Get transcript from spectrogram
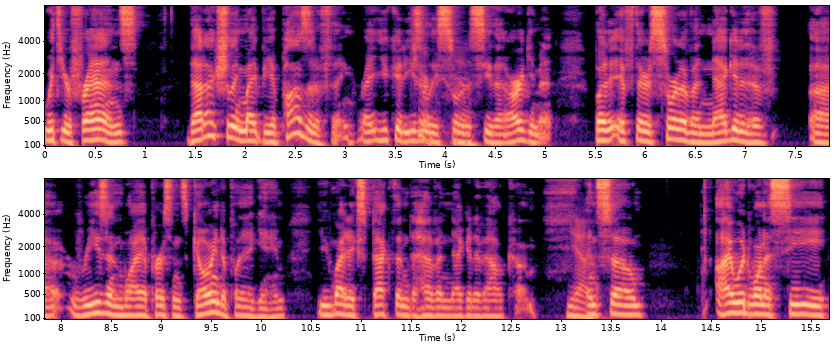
with your friends, that actually might be a positive thing, right? You could easily sure, sort yeah. of see that argument. But if there's sort of a negative uh, reason why a person's going to play a game, you might expect them to have a negative outcome. Yeah. And so I would want to see,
